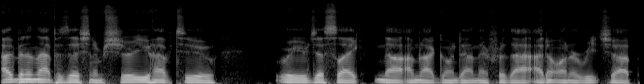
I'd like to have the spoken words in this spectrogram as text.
I've been in that position. I'm sure you have too, where you're just like, no, I'm not going down there for that. I don't want to reach up.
